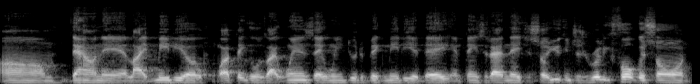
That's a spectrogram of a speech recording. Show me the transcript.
um down there like media well, i think it was like wednesday when you do the big media day and things of that nature so you can just really focus on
